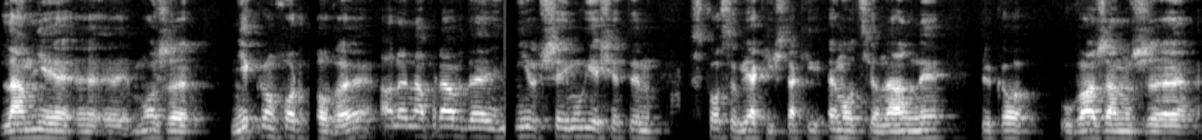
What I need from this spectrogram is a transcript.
dla mnie e, e, może niekomfortowe, ale naprawdę nie przejmuję się tym w sposób jakiś taki emocjonalny, tylko uważam, że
